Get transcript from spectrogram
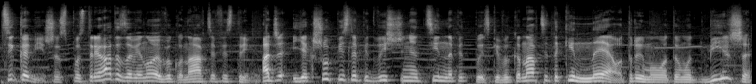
цікавіше спостерігати за війною виконавців і стрімів. Адже якщо після підвищення цін на підписки виконавці таки не отримуватимуть більше,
